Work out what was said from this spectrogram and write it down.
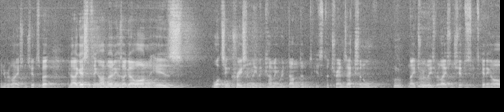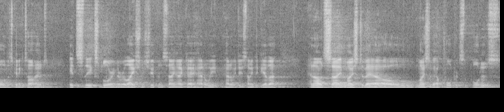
in relationships? But, you know, I guess the thing I'm learning as I go on is what's increasingly becoming redundant is the transactional nature mm. of these relationships. It's getting old, it's getting tired. It's the exploring the relationship and saying, okay, how do we, how do, we do something together? And I would say most of our, most of our corporate supporters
